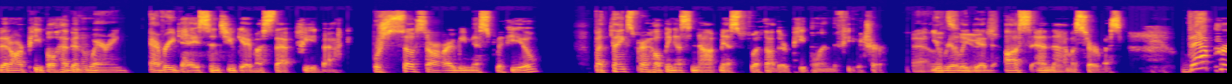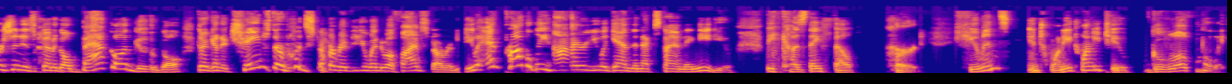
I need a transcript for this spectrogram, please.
that our people have been wearing every day since you gave us that feedback. We're so sorry we missed with you, but thanks for helping us not miss with other people in the future. Man, You really huge. did us and them a service. That person is going to go back on Google. They're going to change their one star review into a five star review and probably hire you again the next time they need you because they felt heard. Humans in 2022 globally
